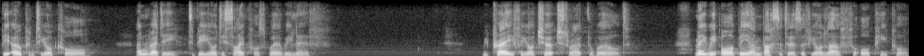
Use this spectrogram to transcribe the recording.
be open to your call, and ready to be your disciples where we live. We pray for your church throughout the world. May we all be ambassadors of your love for all people.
